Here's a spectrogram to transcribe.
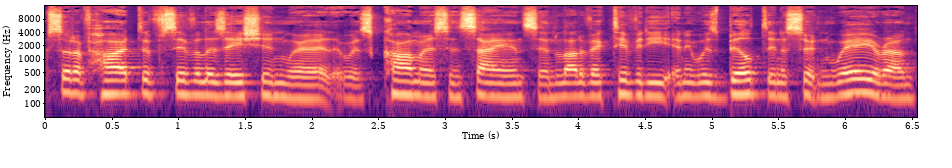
sort of heart of civilization where there was commerce and science and a lot of activity, and it was built in a certain way around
